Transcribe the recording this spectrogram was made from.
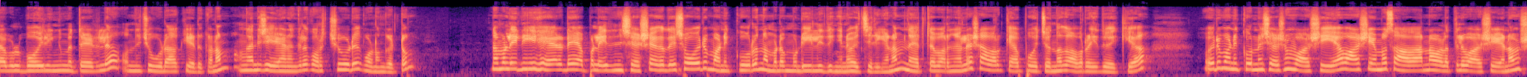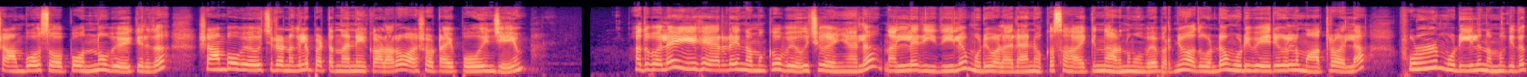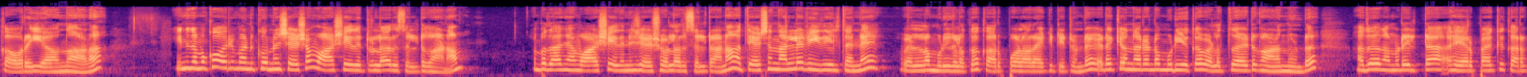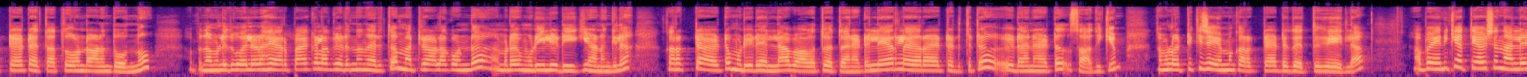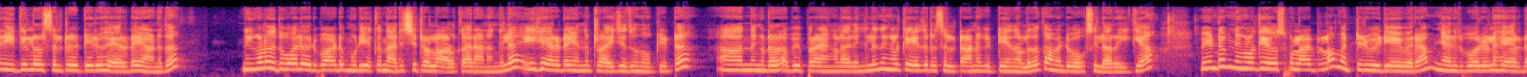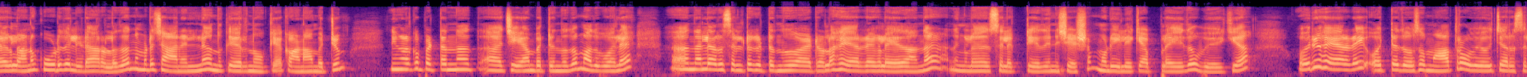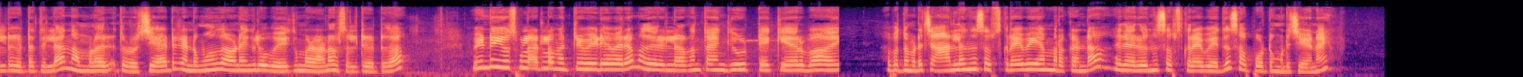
ഡബിൾ ബോയിലിംഗ് മെത്തേഡിൽ ഒന്ന് ചൂടാക്കി എടുക്കണം. അങ്ങനെ ചെയ്യുകയാണെങ്കിൽ കുറച്ചുകൂടി ഗുണം കിട്ടും. നമ്മളിനി ഹെയർ ഡേ അപ്ലൈ ചെയ്തതിന് ശേഷം ഏകദേശം ഒരു മണിക്കൂർ നമ്മുടെ മുടിയിൽ ഇതിങ്ങനെ വെച്ചിരിക്കണം. നേരത്തെ പറഞ്ഞ പോലെ ഷവർ ക്യാപ്പ് വെച്ചൊന്ന് കവർ ചെയ്ത് വെക്കുക. ഒരു മണിക്കൂറിന് ശേഷം വാഷ് ചെയ്യുക. വാഷ് ചെയ്യുമ്പോൾ സാധാരണ വെള്ളത്തിൽ വാഷ് ചെയ്യണം. ഷാമ്പുവോ സോപ്പോ ഒന്നും ഉപയോഗിക്കരുത്. ഷാമ്പു ഉപയോഗിച്ചിട്ടുണ്ടെങ്കിൽ പെട്ടെന്ന് തന്നെ ഈ കളർ വാഷ് ഔട്ടായി പോവുകയും ചെയ്യും. അതുപോലെ ഈ ഹെയർ ഡൈ നമുക്ക് ഉപയോഗിച്ച് കഴിഞ്ഞാൽ നല്ല രീതിയിൽ മുടി വളരാനൊക്കെ സഹായിക്കുന്നതാണെന്ന് മുമ്പേ പറഞ്ഞു. അതുകൊണ്ട് മുടി വേരുകളിൽ മാത്രമല്ല ഫുൾ മുടിയിൽ നമുക്കിത് കവർ ചെയ്യാവുന്നതാണ്. ഇനി നമുക്ക് ഒരു മണിക്കൂറിന് ശേഷം വാഷ് ചെയ്തിട്ടുള്ള റിസൾട്ട് കാണാം. അപ്പോൾ ഇതാ ഞാൻ വാഷ് ചെയ്തതിന് ശേഷമുള്ള റിസൾട്ടാണ് അത്യാവശ്യം നല്ല രീതിയിൽ തന്നെ വെള്ള മുടികളൊക്കെ കറുപ്പ് കളറാക്കി ഇട്ടിട്ടുണ്ട് ഇടയ്ക്ക് ഒന്നോ രണ്ടോ മുടിയൊക്കെ വെളുത്തതായിട്ട് കാണുന്നുണ്ട്. അത് നമ്മുടെ ഇട്ട ഹെയർ പാക്ക് കറക്റ്റായിട്ട് എത്താത്തത് കൊണ്ടാണെന്ന് തോന്നുന്നു. അപ്പോൾ നമ്മൾ ഇതുപോലെയുള്ള ഹെയർ പാക്കുകളൊക്കെ ഇടുന്ന നേരത്ത് മറ്റൊരാളെ കൊണ്ട് നമ്മുടെ മുടിയിൽ ഇടിയിക്കുകയാണെങ്കിൽ കറക്റ്റായിട്ട് മുടിയുടെ എല്ലാ ഭാഗത്തും എത്താനായിട്ട് ലെയർ ലെയറായിട്ട് എടുത്തിട്ട് ഇടാനായിട്ട് സാധിക്കും. നമ്മൾ ഒറ്റയ്ക്ക് ചെയ്യുമ്പോൾ കറക്റ്റായിട്ട് ഇത് എത്തുകയില്ല. അപ്പോൾ എനിക്ക് അത്യാവശ്യം നല്ല രീതിയിലുള്ള റിസൾട്ട് കിട്ടിയൊരു ഹെയർ ഡേ ആണിത്. നിങ്ങളും ഇതുപോലെ ഒരുപാട് മുടിയൊക്കെ നരച്ചിട്ടുള്ള ആൾക്കാരാണെങ്കിൽ ഈ ഹെയർ ഡേ ഒന്ന് ട്രൈ ചെയ്ത് നോക്കിയിട്ട് നിങ്ങളുടെ അഭിപ്രായങ്ങൾ അല്ലെങ്കിൽ നിങ്ങൾക്ക് ഏത് റിസൾട്ടാണ് കിട്ടിയെന്നുള്ളത് കമന്റ് ബോക്സിൽ അറിയിക്കുക. വീണ്ടും നിങ്ങൾക്ക് യൂസ്ഫുൾ ആയിട്ടുള്ള മറ്റൊരു വീഡിയോ ആയി വരാം. ഞാൻ ഇതുപോലെയുള്ള ഹെയർ ഡേകളാണ് കൂടുതൽ ഇടാറുള്ളത്. നമ്മുടെ ചാനലിൽ ഒന്ന് കയറി നോക്കിയാൽ കാണാൻ പറ്റും. നിങ്ങൾക്ക് പെട്ടെന്ന് ചെയ്യാൻ പറ്റുന്നതും അതുപോലെ നല്ല റിസൾട്ട് കിട്ടുന്നതുമായിട്ടുള്ള ഹെയർ ഡേകൾ ഏതാണെന്ന് നിങ്ങൾ സെലക്ട് ചെയ്തതിന് ശേഷം മുടിയിലേക്ക് അപ്ലൈ ചെയ്ത് ഉപയോഗിക്കുക. ഒരു ഹെയർ ഡൈ ഒറ്റ ദിവസം മാത്രം ഉപയോഗിച്ച റിസൾട്ട് കിട്ടത്തില്ല. നമ്മൾ തുടർച്ചയായിട്ട് രണ്ട് മൂന്ന് തവണയെങ്കിലും ഉപയോഗിക്കുമ്പോഴാണ് റിസൾട്ട് കിട്ടുക. വീണ്ടും യൂസ്ഫുൾ ആയിട്ടുള്ള മറ്റൊരു വീഡിയോ വരാം. അതുവരെ എല്ലാവർക്കും thank you take care bye അപ്പോൾ നമ്മുടെ ചാനലൊന്ന് സബ്സ്ക്രൈബ് ചെയ്യാൻ മറക്കണ്ട. എല്ലാവരും ഒന്ന് സബ്സ്ക്രൈബ് ചെയ്ത് സപ്പോർട്ടും കൂടി ചെയ്യണേ.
